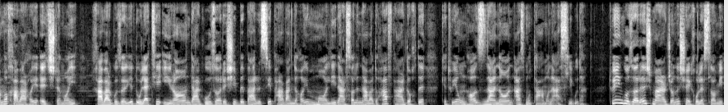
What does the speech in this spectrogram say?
اما خبرهای اجتماعی خبرگزاری دولتی ایران در گزارشی به بررسی پرونده های مالی در سال 97 پرداخته که توی اونها زنان از متهمان اصلی بودند. توی این گزارش مرجان شیخ الاسلامی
